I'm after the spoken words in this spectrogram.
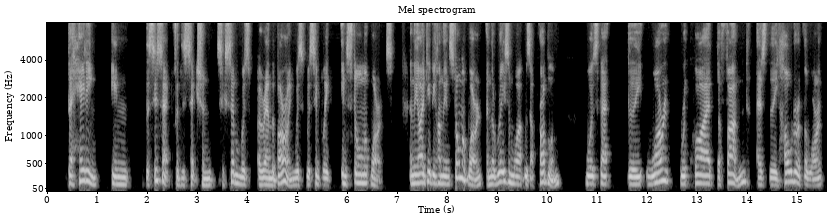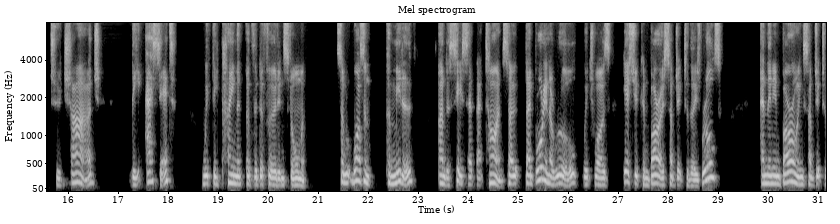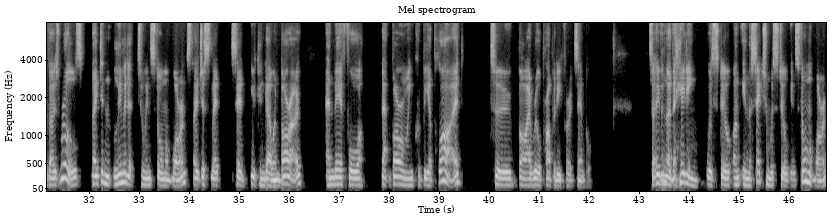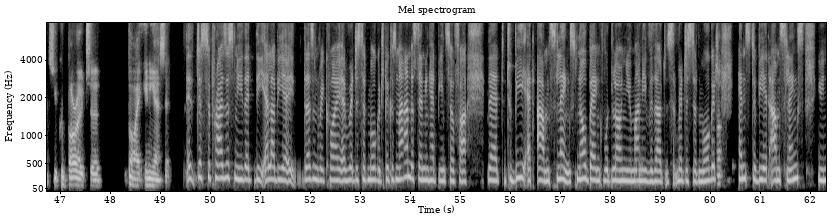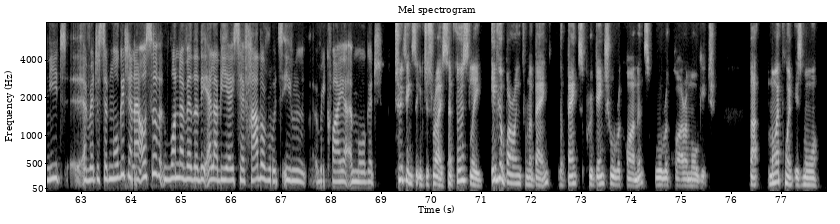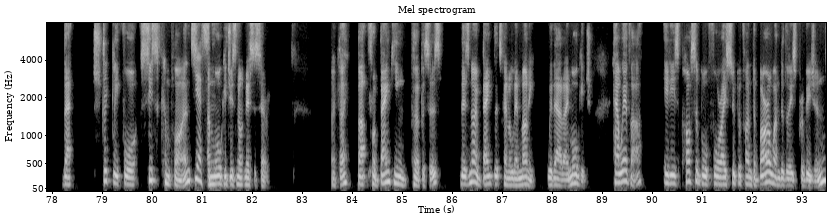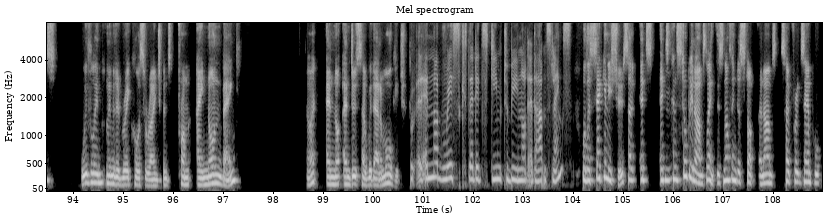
the heading in the SIS Act for this section 67 was around the borrowing was, was simply instalment warrants. And the idea behind the instalment warrant and the reason why it was a problem was that the warrant required the fund, as the holder of the warrant, to charge the asset with the payment of the deferred instalment. So it wasn't permitted under SIS at that time. So they brought in a rule which was yes, you can borrow subject to these rules. And then in borrowing subject to those rules, they didn't limit it to instalment warrants. They just let said you can go and borrow. And therefore that borrowing could be applied to buy real property, for example. So even though the heading was still on in the section was still installment warrants, you could borrow to buy any asset. It just surprises me that the LRBA doesn't require a registered mortgage because my understanding had been so far that to be at arm's length, no bank would loan you money without a registered mortgage. Oh. Hence, to be at arm's length, you need a registered mortgage. And I also wonder whether the LRBA safe harbor rules even require a mortgage two things that you've just raised. So, firstly, if you're borrowing from a bank, the bank's prudential requirements will require a mortgage. But my point is more that strictly for SIS compliance, yes. a mortgage is not necessary. Okay. But for banking purposes, there's no bank that's going to lend money without a mortgage. However, it is possible for a super fund to borrow under these provisions with lim- limited recourse arrangements from a non bank right? And not and do so without a mortgage. And not risk that it's deemed to be not at arm's length. Well, the second issue, so it's it mm-hmm. can still be at arm's length. There's nothing to stop an arm's. So, for example,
